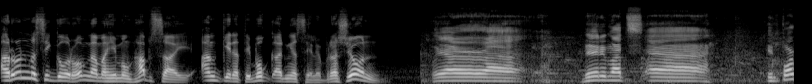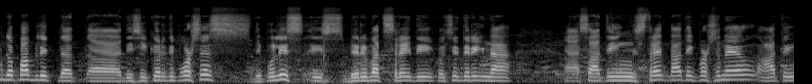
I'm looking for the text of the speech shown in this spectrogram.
aron masiguro nga mahimong hapsay ang kinatibuk-an nga selebrasyon. We are uh, very much uh, inform the public that uh, the security forces, the police is very much ready considering na uh, sa ating strength na ating personnel, ang ating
